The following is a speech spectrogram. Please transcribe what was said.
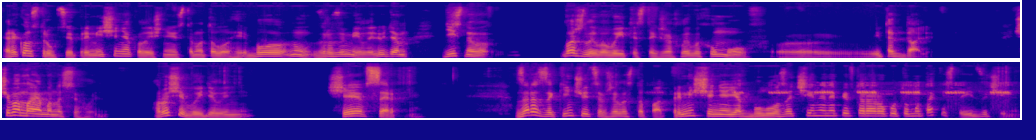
реконструкцію приміщення колишньої стоматології. Бо, ну, зрозуміли, людям дійсно важливо вийти з тих жахливих умов е- і так далі. Що ми маємо на сьогодні? Гроші виділені ще в серпні. Зараз закінчується вже листопад. Приміщення як було зачинене півтора року тому, так і стоїть зачинене.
